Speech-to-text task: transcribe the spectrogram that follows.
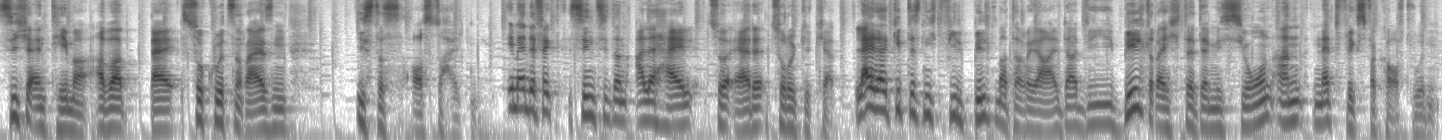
sicher ein Thema, aber bei so kurzen Reisen ist das auszuhalten. Im Endeffekt sind sie dann alle heil zur Erde zurückgekehrt. Leider gibt es nicht viel Bildmaterial, da die Bildrechte der Mission an Netflix verkauft wurden.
